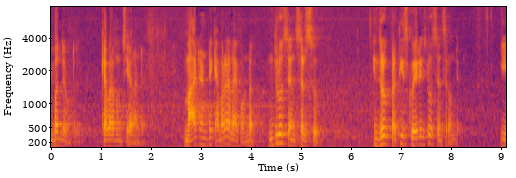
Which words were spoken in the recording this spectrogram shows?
ఇబ్బంది ఉంటుంది కెమెరా ముందు చేయాలంటే. మ్యాట్ అంటే కెమెరా లేకుండా ఇందులో సెన్సర్స్ ఇందులో ప్రతి స్క్వేర్ ఇంచ్లో సెన్సర్ ఉంది. ఈ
